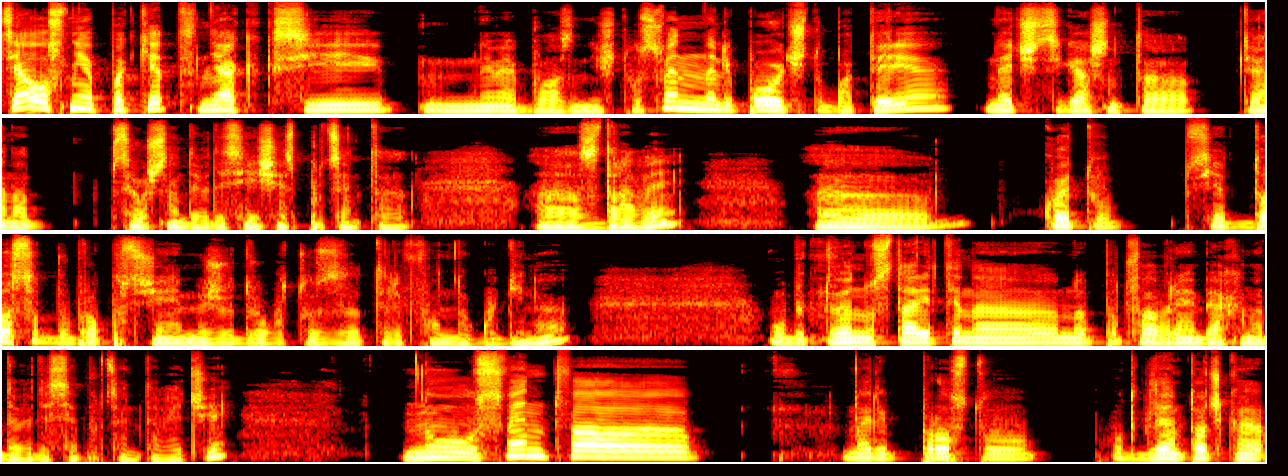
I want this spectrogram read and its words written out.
цялостният пакет някак си не ме блазни нищо. Освен нали, повечето батерия, не че сегашната тя е на, все още на 96% а, здраве, което си е доста добро постижение, между другото, за телефонна година. Обикновено старите на, на, по това време бяха на 90% вече. Но освен това, нали, просто от гледна точка,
